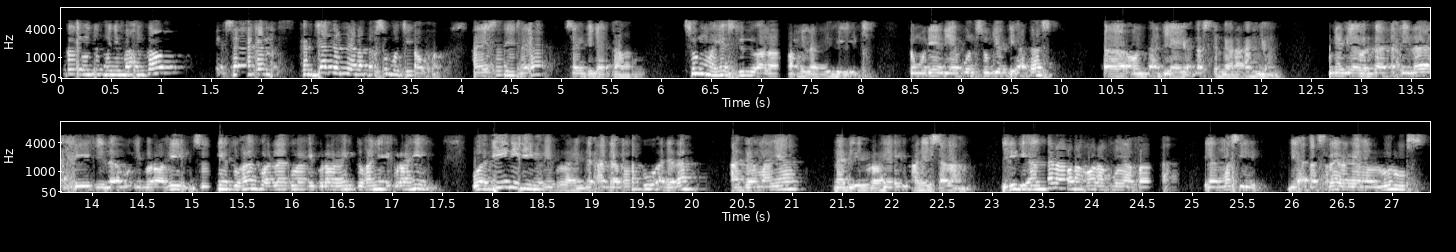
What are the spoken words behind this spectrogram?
baik untuk menyembah engkau, saya akan kerjakan cara tersebut ya Allah. Hanya saja saya saya tidak tahu. Summa yasjudu ala rahilatihi. Kemudian dia pun sujud di atas uh, onta dia, di atas kendaraannya. Kemudian dia berkata, ilahi ilahu Ibrahim. Sungguhnya Tuhanku adalah Tuhan Ibrahim, Tuhannya Ibrahim. Wa dini dini Ibrahim. Dan agamaku adalah agamanya Nabi Ibrahim alaihissalam. Jadi di antara orang-orang munafik yang masih di atas rel yang lurus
